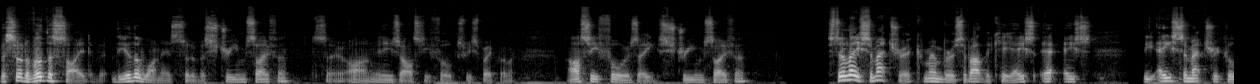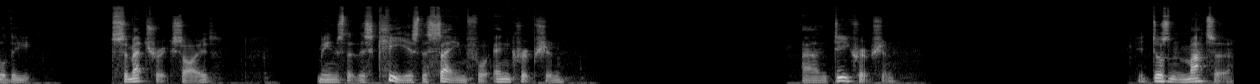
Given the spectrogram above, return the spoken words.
the sort of other side of it, the other one is sort of a stream cipher. So I'm going to use RC4 because we spoke about that. RC4 is a stream cipher. Still asymmetric. Remember, it's about the key. As, as, the asymmetric or the symmetric side means that this key is the same for encryption and decryption. It doesn't matter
